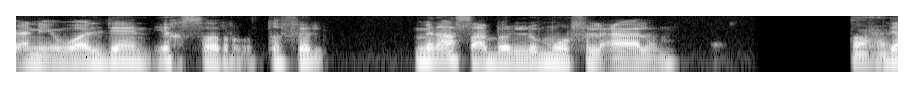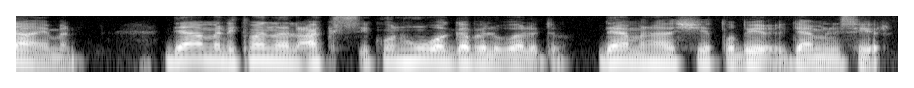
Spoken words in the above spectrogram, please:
يعني والدين يخسر طفل من أصعب الأمور في العالم. صحيح. دائما دائما يتمنى العكس يكون هو قبل ولده. دائما هذا الشيء طبيعي دائما يصير.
